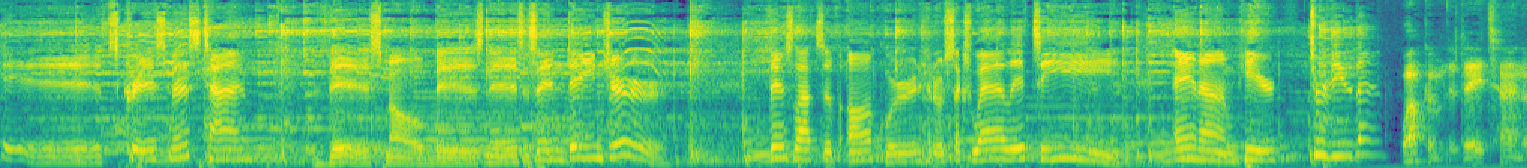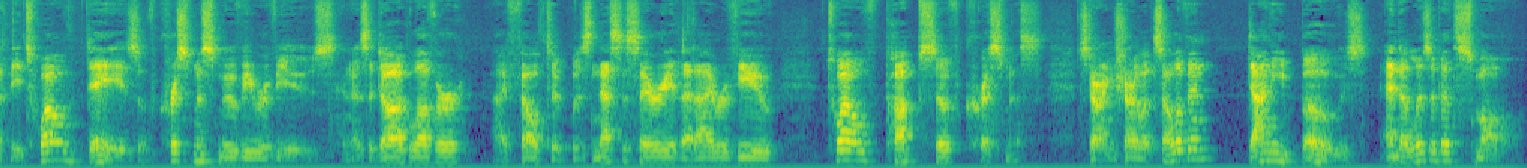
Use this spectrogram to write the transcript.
It's Christmas time. This small business is in danger. There's lots of awkward heterosexuality, and I'm here to review them. Welcome to day 10 of the 12 days of Christmas movie reviews. And as a dog lover, I felt it was necessary that I review 12 Pups of Christmas, starring Charlotte Sullivan, Donny Boaz, and Elizabeth Small.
